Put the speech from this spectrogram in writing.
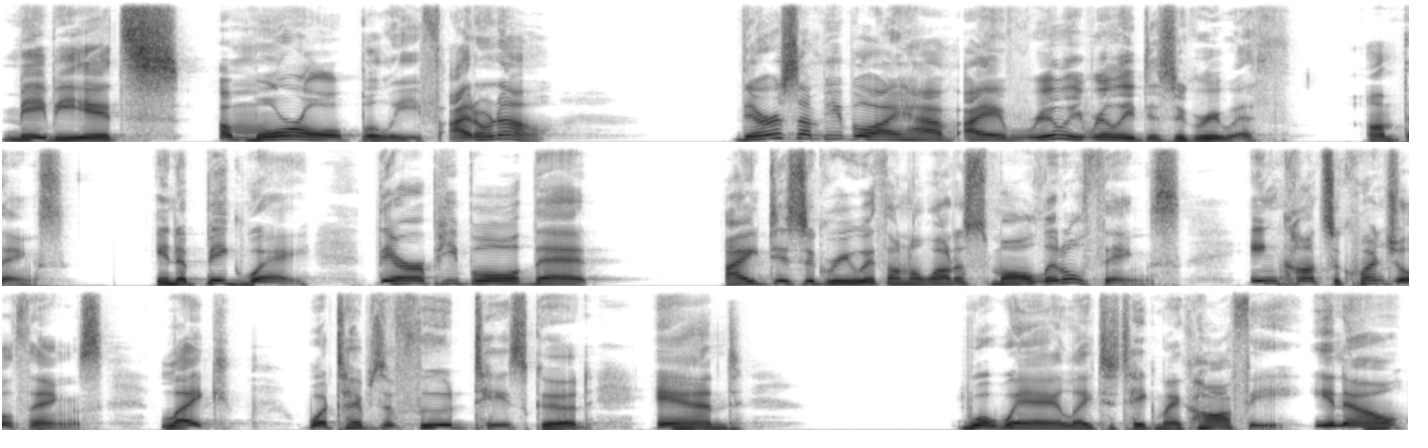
Maybe it's a moral belief. I don't know. There are some people I have, I really, really disagree with on things in a big way. There are people that I disagree with on a lot of small little things, inconsequential things, like what types of food taste good and what way I like to take my coffee, you know?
